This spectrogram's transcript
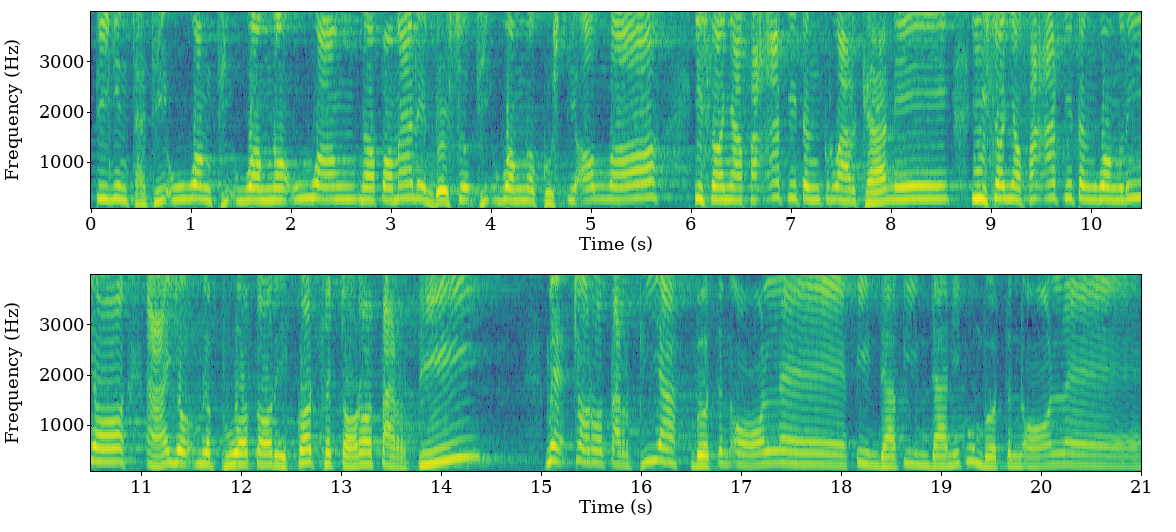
pingin dadi uang diuangno uang napa malih besok diuangno Gusti Allah iso nyafaati teng keluargane iso nyafaati teng wong liya ayo mlebu torikot secara tarbi Mek cara tarbiyah mboten oleh, pindah-pindah niku mboten oleh.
